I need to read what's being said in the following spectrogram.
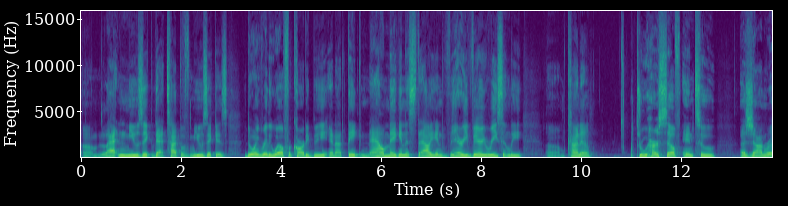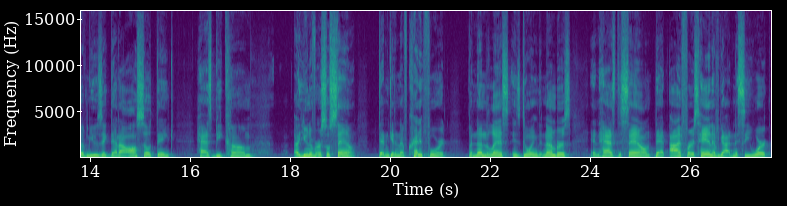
Um, Latin music, that type of music is doing really well for Cardi B. And I think now Megan Thee Stallion very, very recently um, kind of threw herself into a genre of music that I also think has become a universal sound. Doesn't get enough credit for it, but nonetheless is doing the numbers and has the sound that I firsthand have gotten to see work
